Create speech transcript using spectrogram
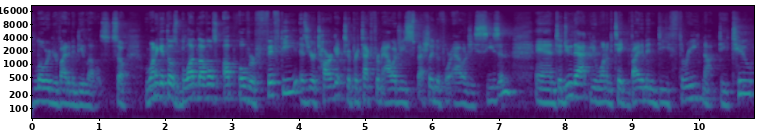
lowered your vitamin D levels. So we want to get those blood levels up over 50 as your target to protect from allergies, especially before allergy season. And to do that, you want to take vitamin D3, not D2,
